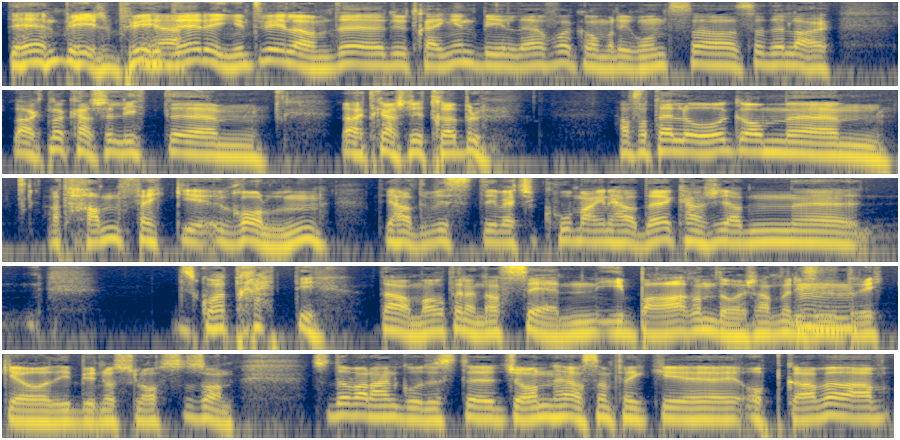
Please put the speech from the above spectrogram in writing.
Det er en bilby, Ja. det er det ingen tvil om. Det, du trenger en bil der for å komme deg rundt, så, så det lag, lagde nok kanskje litt, um, kanskje litt trøbbel. Han forteller òg om um, at han fikk rollen De hadde visst, Jeg vet ikke hvor mange de hadde, kanskje de hadde en uh, De skulle ha 30 damer til den der scenen i baren da, når de sitter og drikker og de begynner å slåss og sånn. Så da var det han godeste John her som fikk uh, oppgave av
